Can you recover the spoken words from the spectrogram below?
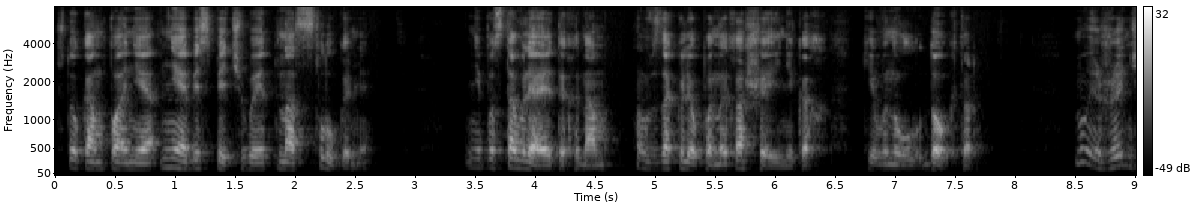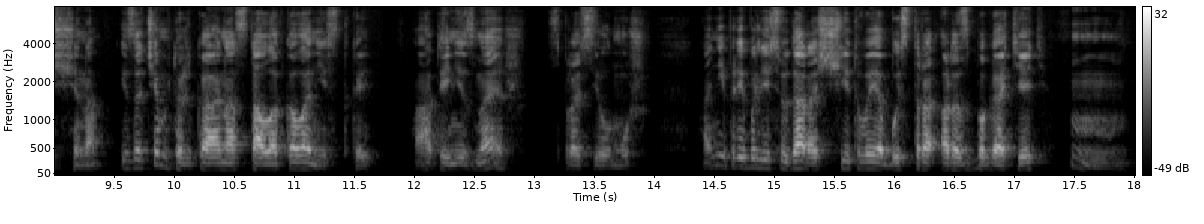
что компания не обеспечивает нас слугами». «Не поставляет их нам в заклепанных ошейниках», – кивнул доктор. «Ну и женщина. И зачем только она стала колонисткой?» «А ты не знаешь?» – спросил муж. «Они прибыли сюда, рассчитывая быстро разбогатеть». «Хм...»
